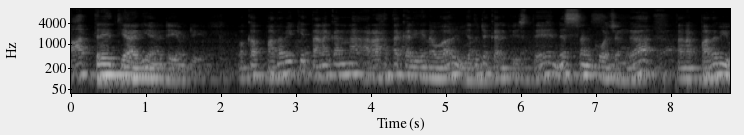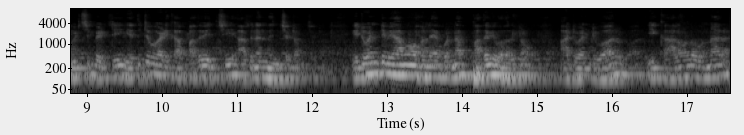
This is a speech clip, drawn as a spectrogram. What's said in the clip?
పాత్రే త్యాగి అంటే ఏమిటి? ఒక పదవికి తనకన్నా అర్హత కలిగిన వారు ఎదుట కనిపిస్తే నిస్సంకోచంగా తన పదవి విడిచిపెట్టి ఎదుటివాడికి ఆ పదవి ఇచ్చి అభినందించటం. ఎటువంటి వ్యామోహం లేకుండా పదవి వదలటం. అటువంటి వారు ఈ కాలంలో ఉన్నారా?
